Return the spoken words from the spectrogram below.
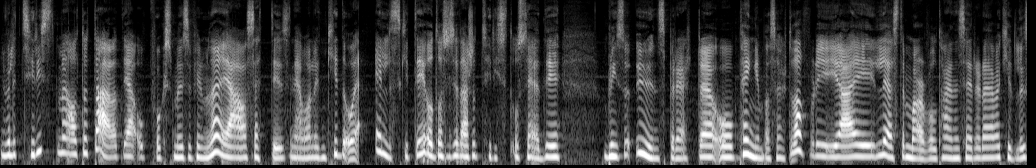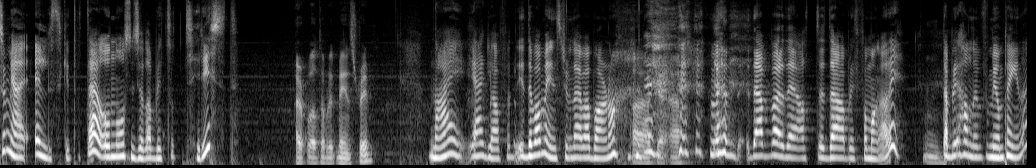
veldig trist med alt dette, er at jeg er oppvokst med disse filmene. Jeg har sett de siden jeg var en liten kid, og jeg elsket de. Og da syns jeg det er så trist å se de bli så uinspirerte og pengebaserte, da. Fordi jeg leste Marvel-tegneserier da jeg var kid, liksom. Jeg elsket dette, og nå syns jeg det har blitt så trist. Er det på at det har blitt mainstream? Nei, jeg er glad for Det var mainstream da jeg var barn òg. Ah, okay, ja. Men det er bare det at det har blitt for mange av de. Mm. Blitt, handler for mye om pengene.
